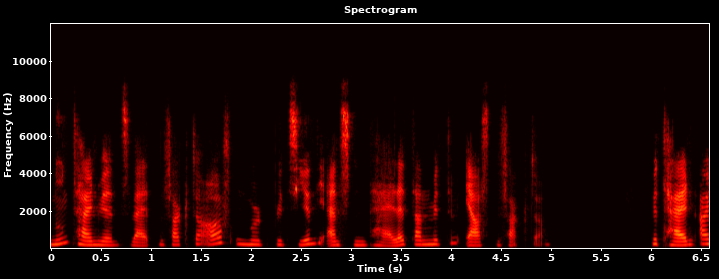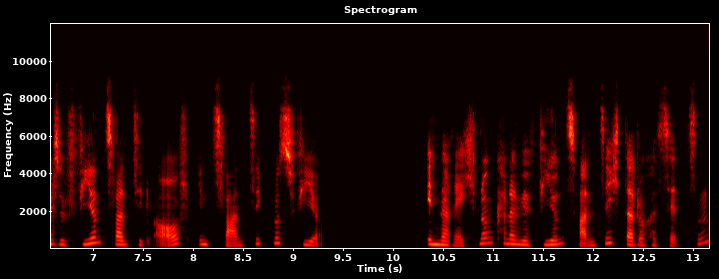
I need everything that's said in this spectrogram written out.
Nun teilen wir den zweiten Faktor auf und multiplizieren die einzelnen Teile dann mit dem ersten Faktor. Wir teilen also 24 auf in 20 plus 4. In der Rechnung können wir 24 dadurch ersetzen,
